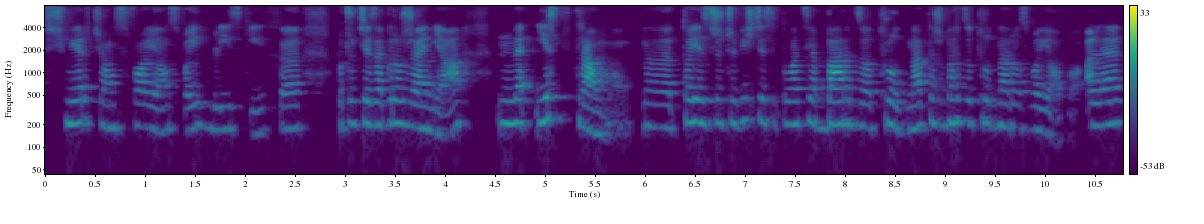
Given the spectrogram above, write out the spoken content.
śmiercią swoją, swoich bliskich, e, poczucie zagrożenia jest traumą. E, To jest rzeczywiście sytuacja bardzo trudna, też bardzo trudna rozwojowo, ale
